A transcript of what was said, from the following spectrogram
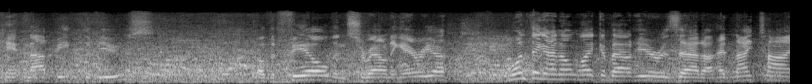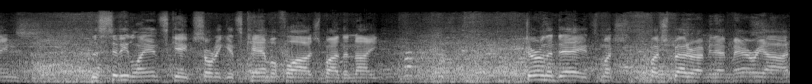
Can't not beat the views of the field and surrounding area. One thing I don't like about here is that uh, at nighttime, the city landscape sort of gets camouflaged by the night. During the day, it's much much better. I mean, at Marriott,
